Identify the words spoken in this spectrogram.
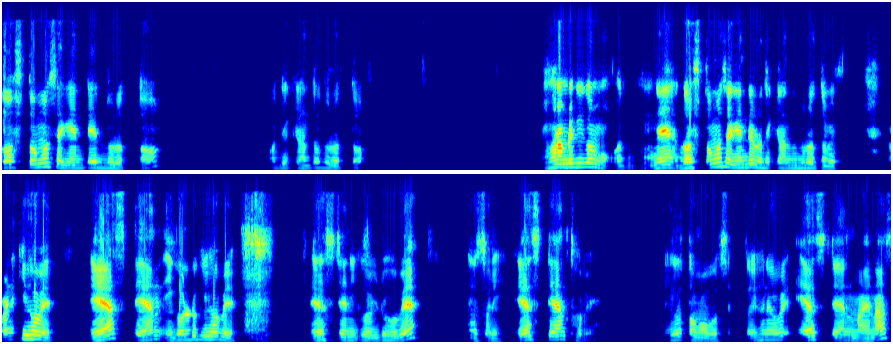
দশতম সেকেন্ডের দূরত্ব অতিক্রান্ত দূরত্ব, এখন আমরা কি করব? মানে দশতম সেকেন্ডের অতিক্রান্ত দূরত্ব বের। মানে কি হবে? এস টেন ইকুয়াল টু কি হবে? এস টেন ইকুয়াল টু হবে সরি এস টেন্থ হবে। যেহেতু তম বলছে। তো এখানে হবে s ten minus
